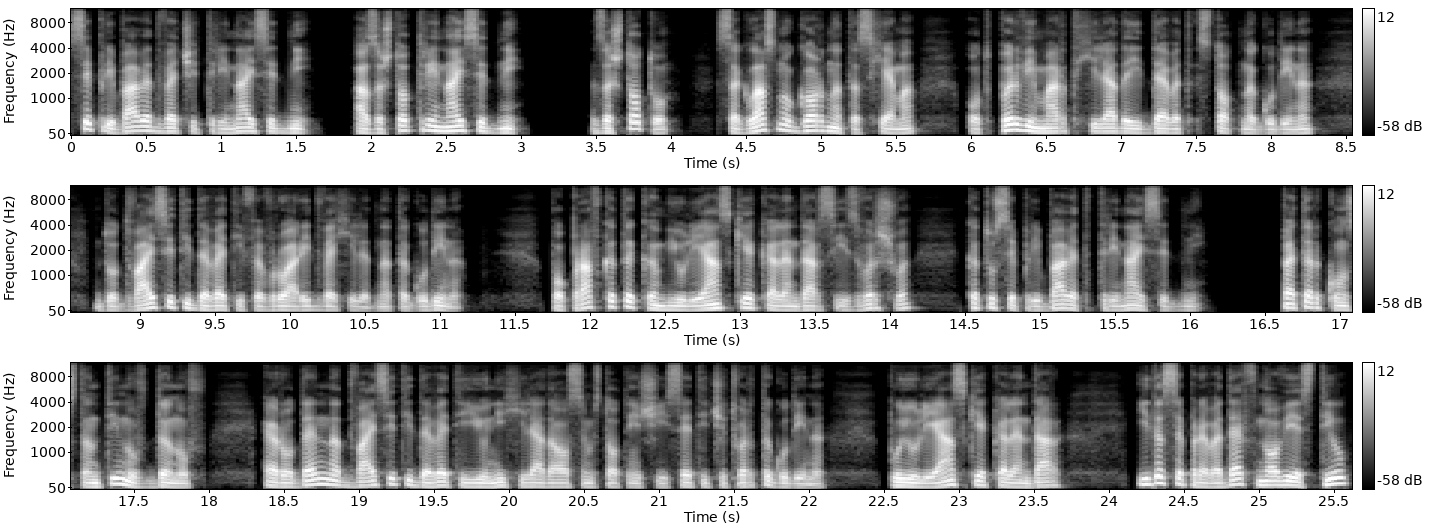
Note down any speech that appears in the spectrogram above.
се прибавят вече 13 дни. А защо 13 дни? Защото, съгласно горната схема, от 1 март 1900 година до 29 февруари 2000 година, поправката към юлианския календар се извършва, като се прибавят 13 дни. Петър Константинов Дънов е роден на 29 юни 1864 г. по юлианския календар и да се преведе в новия стил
